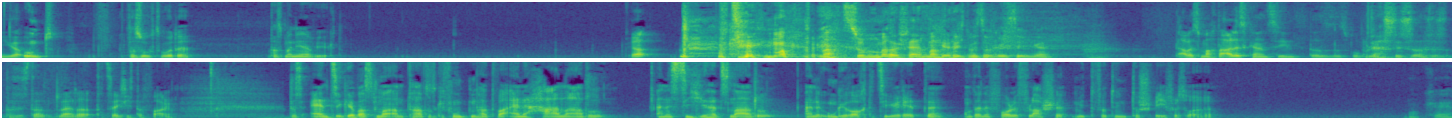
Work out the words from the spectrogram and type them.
Ja. Und versucht wurde, dass man ihn erwürgt. Ja. Macht es schon unwahrscheinlich. Macht nicht mehr so viel Sinn, gell? Aber es macht alles keinen Sinn. Das ist das Problem. Das ist, das, ist, das ist da leider tatsächlich der Fall. Das Einzige, was man am Tatort gefunden hat, war eine Haarnadel, eine Sicherheitsnadel, eine ungerauchte Zigarette und eine volle Flasche mit verdünnter Schwefelsäure. Okay,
